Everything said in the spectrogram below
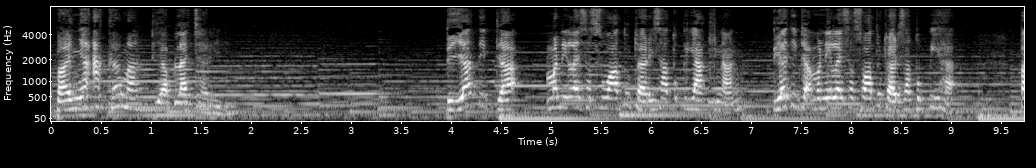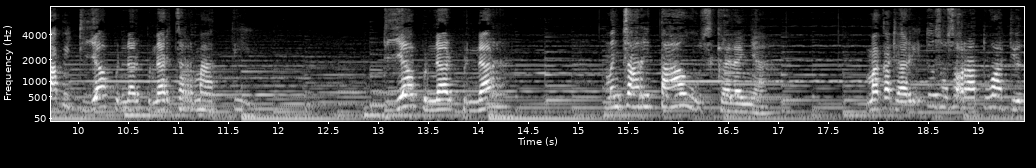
Banyak agama dia pelajari dia tidak menilai sesuatu dari satu keyakinan, dia tidak menilai sesuatu dari satu pihak, tapi dia benar-benar cermati. Dia benar-benar mencari tahu segalanya. Maka dari itu sosok Ratu Adil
